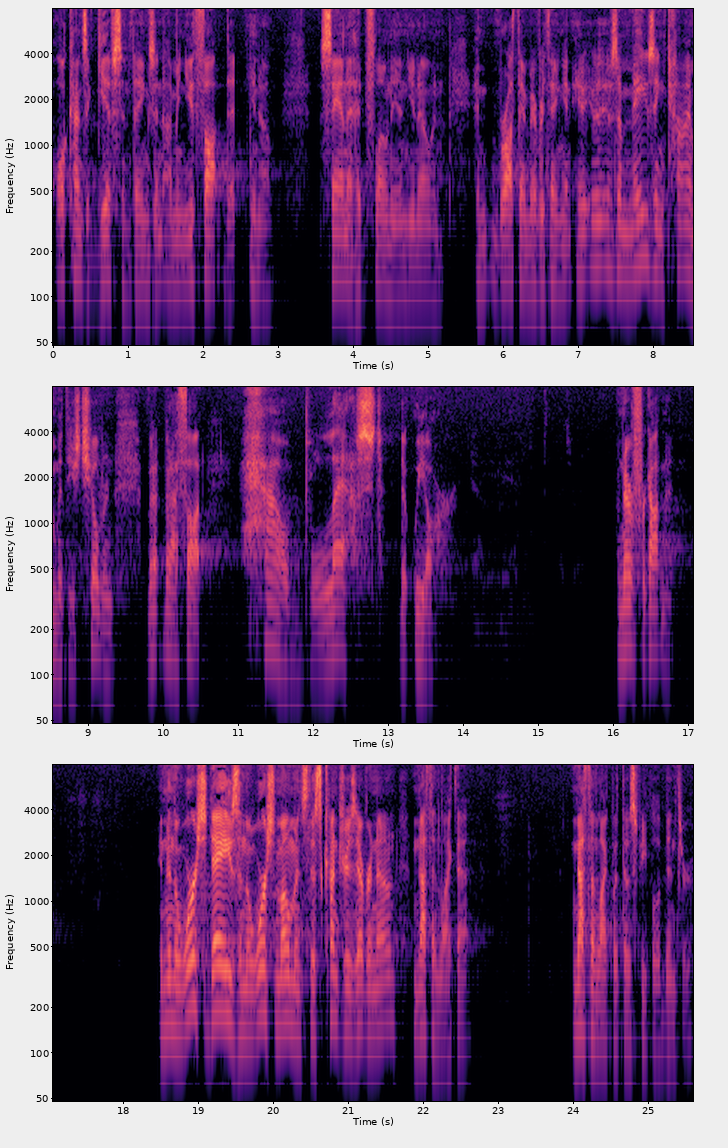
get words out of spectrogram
all kinds of gifts and things. And I mean, you thought that, you know, Santa had flown in, you know, and, and brought them everything. And it, it was an amazing time with these children. But, but I thought, how blessed that we are. I've never forgotten it. And in the worst days and the worst moments this country has ever known, nothing like that. Nothing like what those people have been through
